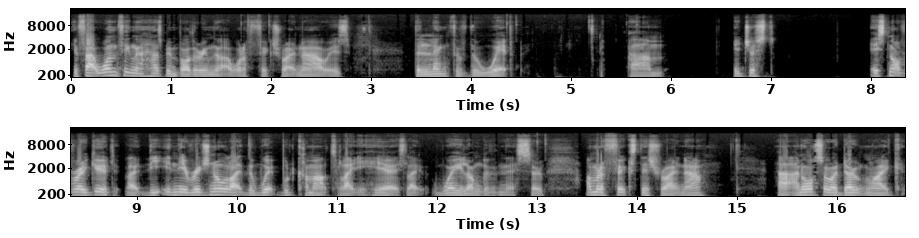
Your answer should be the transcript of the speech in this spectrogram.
In fact, one thing that has been bothering me that I want to fix right now is the length of the whip. Um, it just, it's not very good. Like the in the original, like the whip would come out to like here. It's like way longer than this. So I'm going to fix this right now. Uh, and also I don't like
